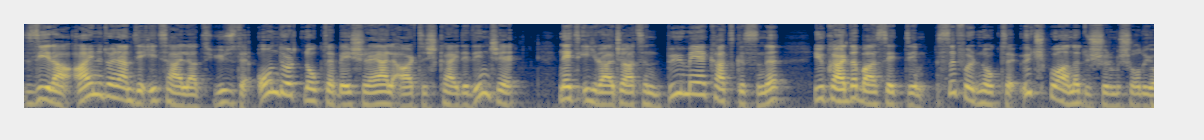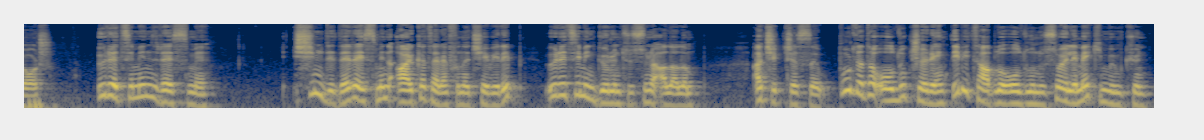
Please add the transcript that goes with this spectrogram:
Zira aynı dönemde ithalat %14.5 reel artış kaydedince net ihracatın büyümeye katkısını yukarıda bahsettiğim 0.3 puana düşürmüş oluyor. Üretimin resmi. Şimdi de resmin arka tarafını çevirip üretimin görüntüsünü alalım. Açıkçası burada da oldukça renkli bir tablo olduğunu söylemek mümkün.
